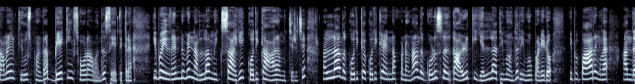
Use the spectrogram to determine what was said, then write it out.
சமையலுக்கு யூஸ் பண்ணுற பேக்கிங் சோடா வந்து சேர்த்துக்கிறேன். இப்போ இது ரெண்டுமே நல்லா மிக்ஸ் ஆகி கொதிக்க ஆரம்பிச்சிருச்சு. நல்லா அந்த கொதிக்க கொதிக்க என்ன பண்ணோம்னா அந்த கொலுசில் இருக்க அழுக்கு எல்லாத்தையுமே வந்து ரிமூவ் பண்ணிவிடும் இப்போ பாருங்களேன் அந்த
